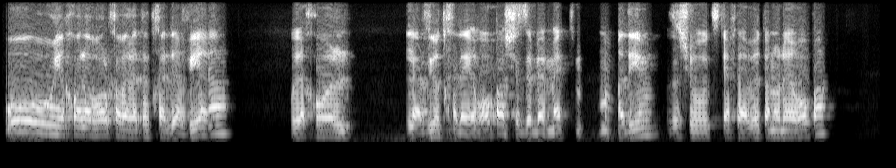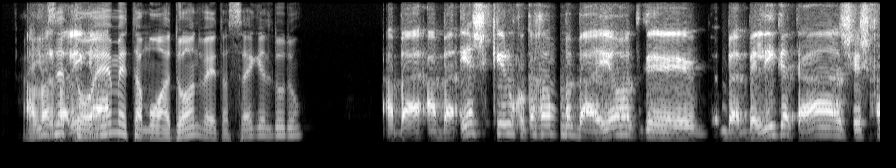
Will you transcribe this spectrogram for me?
הוא יכול לבוא לך ולתת לך גביע, הוא יכול להביא אותך לאירופה, שזה באמת מדהים, זה שהוא הצליח להביא אותנו לאירופה. האם זה בליגה, תואם את המועדון ואת הסגל, דודו? הבע, הבע, יש כאילו כל כך הרבה בעיות אה, ב, בליגת העל, שיש לך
